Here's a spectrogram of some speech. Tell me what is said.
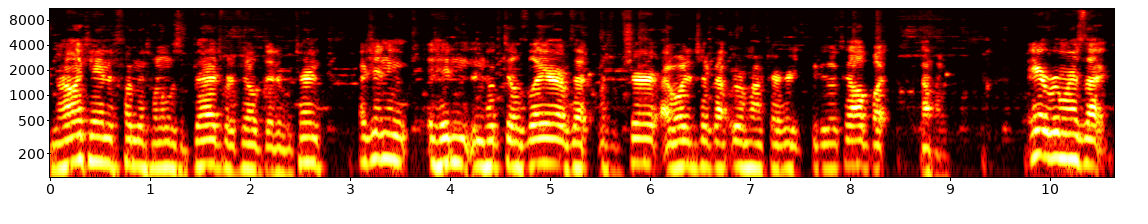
Not only can I find this one elusive badge, but I failed to return. I hidden hidden in Hooktail's lair. Of that much I'm sure. I wanted to check that room after I heard you the hotel, but nothing. I hear rumors that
